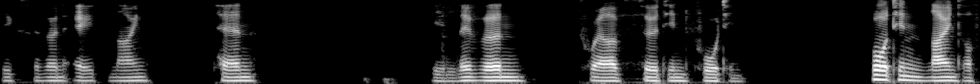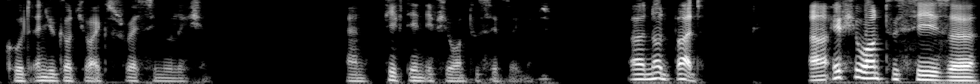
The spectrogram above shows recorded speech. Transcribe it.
6, 7, 8, 9, 10, 11, 12, 13, 14. 14 lines of code and you got your X-ray simulation. And 15 if you want to save the image. Uh, not bad. Uh, if you want to see the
